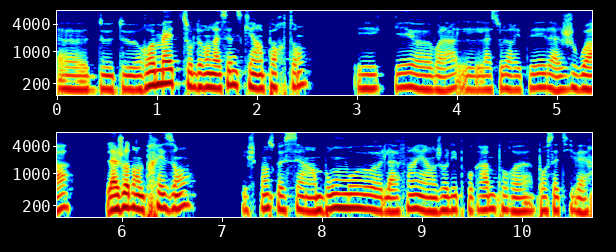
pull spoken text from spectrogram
de, remettre sur le devant de la scène ce qui est important et qui est voilà la solidarité, la joie, la joie dans le présent. Et je pense que c'est un bon mot de la fin et un joli programme pour, pour cet hiver.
